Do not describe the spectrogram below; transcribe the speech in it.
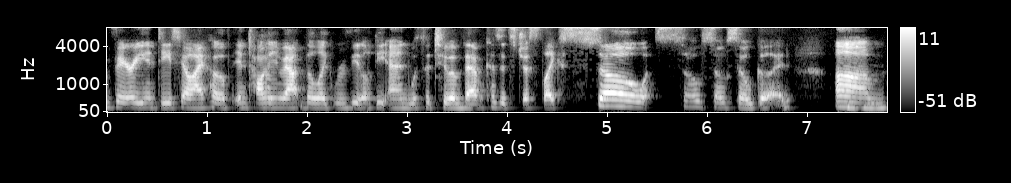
very in detail. I hope in talking about the like reveal at the end with the two of them because it's just like so so so so good. Um, Mhm.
